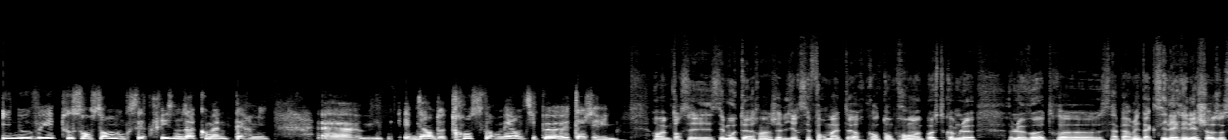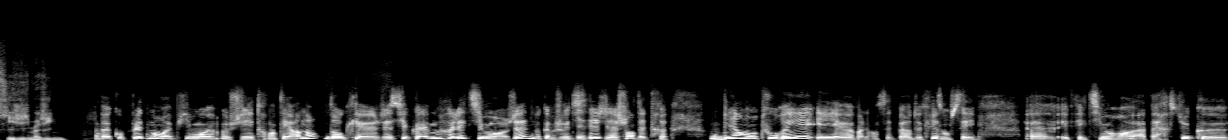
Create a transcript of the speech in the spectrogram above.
innové tous ensemble. Donc cette crise nous a quand même permis euh, eh bien de transformer un petit peu euh, Tagérine. En même temps, c'est moteur, hein, j'allais dire, c'est formateur. Quand on prend un poste comme le, le vôtre, euh, ça permet d'accélérer les choses aussi, Bah complètement. Et puis moi, j'ai 31 ans, donc euh, je suis quand même relativement jeune. Donc comme je vous disais, j'ai la chance d'être bien entourée. Et euh, voilà, en cette période de crise, on s'est euh, effectivement aperçu que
